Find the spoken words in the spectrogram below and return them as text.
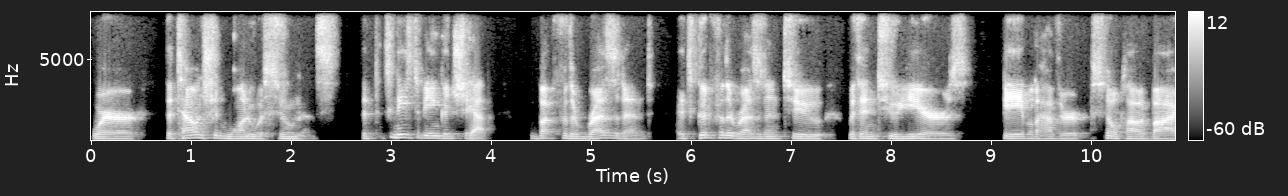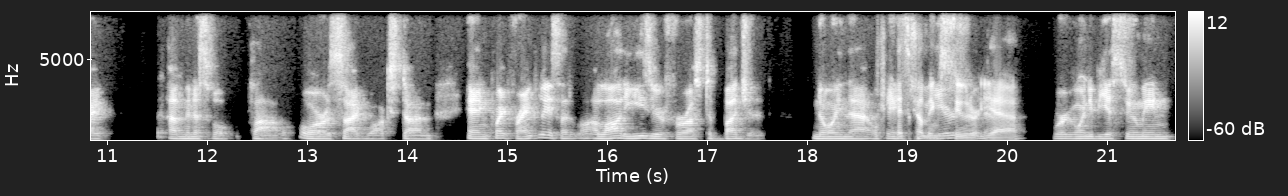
where the town should want to assume this it needs to be in good shape yeah. but for the resident it's good for the resident to within two years be able to have their snow plowed by a municipal plow or sidewalks done. And quite frankly, it's a, a lot easier for us to budget knowing that, okay, it's coming sooner. Now, yeah. We're going to be assuming,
